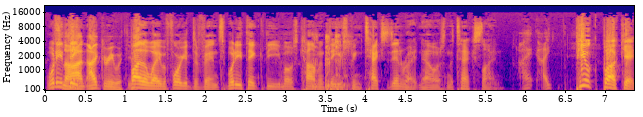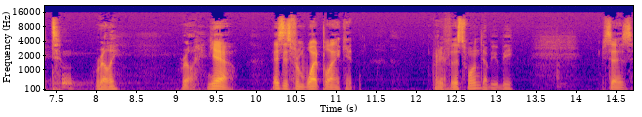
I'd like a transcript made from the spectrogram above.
What do you not. think? I agree with you. By the way, before we get to Vince, what do you think the most common thing that's being texted in right now is in the text line? I, I Puke bucket. really, really. Yeah, this is from Wet Blanket. Ready for this one? WB. says,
